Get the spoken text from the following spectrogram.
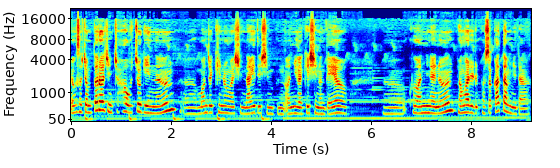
여기서 좀 떨어진 저 우쪽에 있는 어, 먼저 귀농하신 나이 드신 분 언니가 계시는데요. 어, 그 언니네는 병아리를 벌써 깠답니다.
